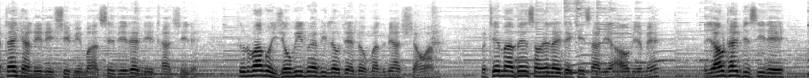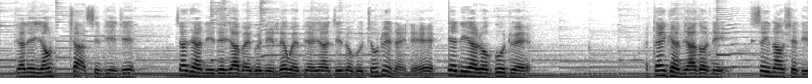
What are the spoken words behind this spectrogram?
အတိုက်ခံလေးတွေရှိပြီးမှအဆင်ပြေတဲ့နေထားရှိတယ်သူတစ်ပါးကိုယုံပြီးလွှဲပြီးလုပ်တဲ့လို့မှသမျှရှောင်ရမယ်မထင်မှပဲဆောင်ရွက်လိုက်တဲ့ကိစ္စတွေအောင်မြင်မယ်အယောင်ထိုင်းပစ္စည်းတွေပြန်လည်ရောင်းချအဆင်ပြေခြင်းကြကြနေတဲ့ရပိုင်ခွင့်တွေလက်ဝယ်ပြန်ရခြင်းတို့ကိုကြုံတွေ့နိုင်တယ်။ဒီနေ့ကတော့ကိုယ့်အတွက်အတိုက်ခံများသောနေ့စိတ်နှောက်ယှက်တွေ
